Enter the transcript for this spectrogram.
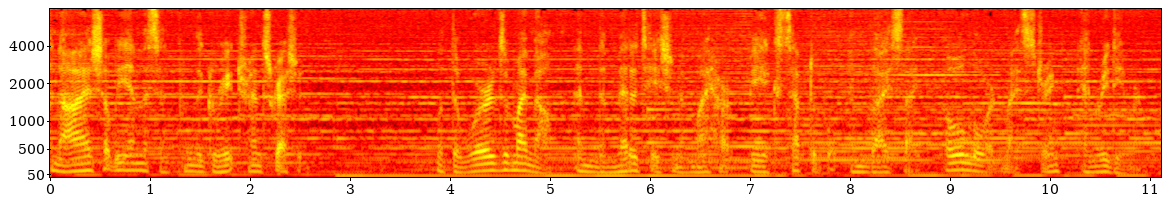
and I shall be innocent from the great transgression. Let the words of my mouth and the meditation of my heart be acceptable in thy sight, O Lord, my strength and redeemer.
